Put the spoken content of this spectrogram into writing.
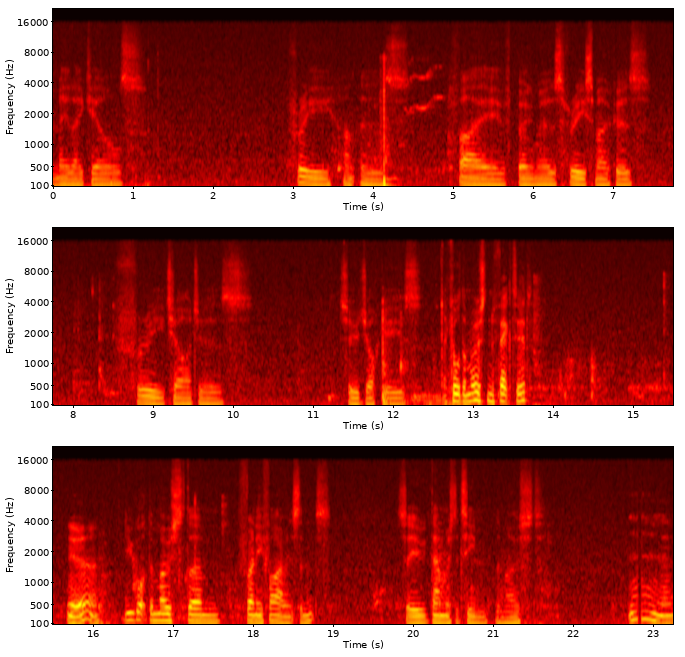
Melee kills. Three hunters. Five boomers. Three smokers. Three chargers. Two jockeys. I killed the most infected. Yeah. You got the most um, friendly fire incidents. So you damaged the team the most. Yeah.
